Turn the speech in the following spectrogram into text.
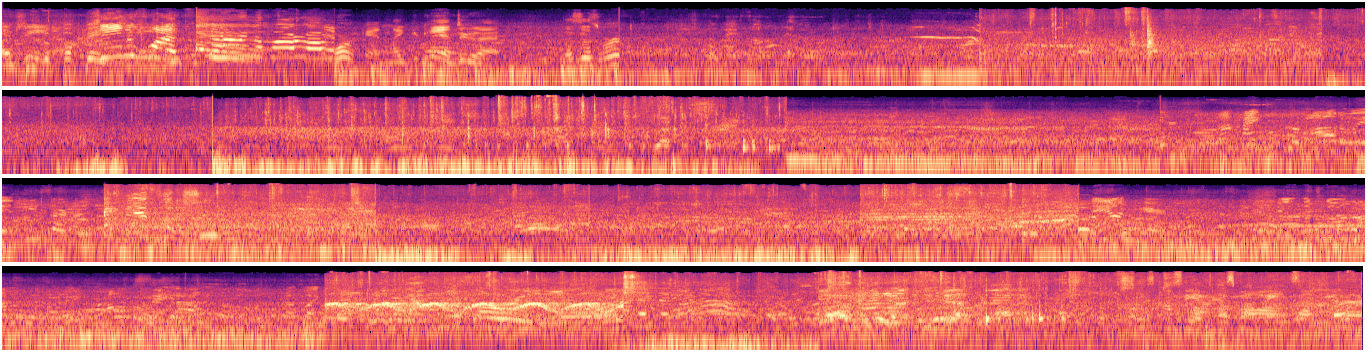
I'm beautiful bitch. Gina's one. Sharon tomorrow. Working. Like, you can't do that. Does this work? From all the my husband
